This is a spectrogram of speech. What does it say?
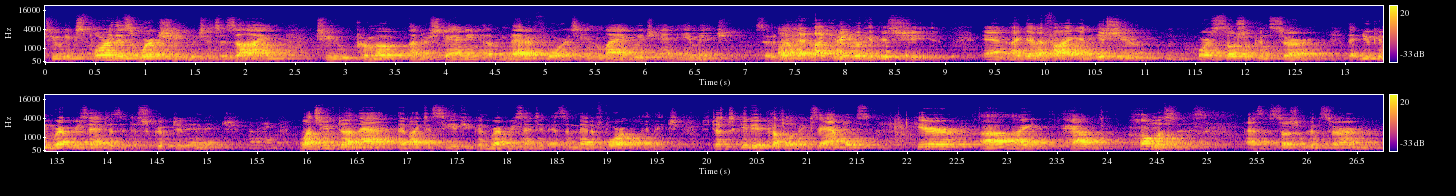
to explore this worksheet, which is designed to promote understanding of metaphors in language and image. So I'd like you to look at this sheet and identify an issue or a social concern that you can represent as a descriptive image. Okay. Once you've done that, I'd like to see if you can represent it as a metaphorical image. So just to give you a couple of examples, here uh, I have homelessness as a social concern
